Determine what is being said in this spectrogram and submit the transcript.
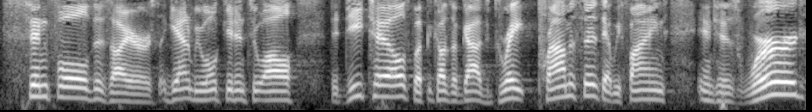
sinful desires. Again, we won't get into all the details, but because of God's great promises that we find in his word,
